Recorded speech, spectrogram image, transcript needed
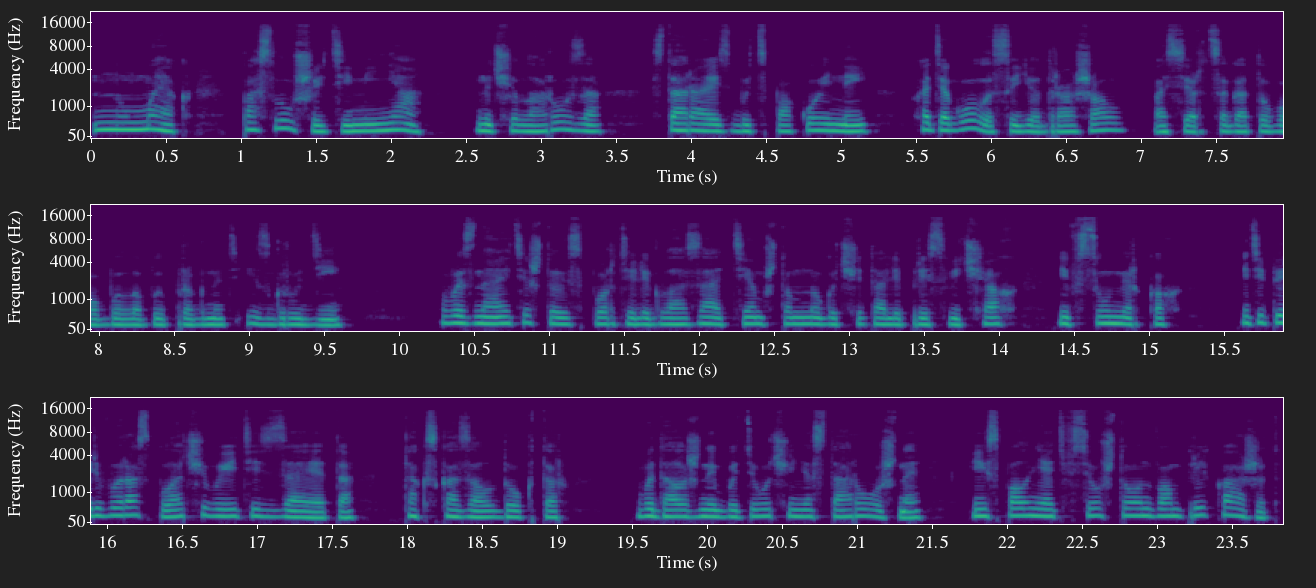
«Ну, Мэг, послушайте меня», — начала Роза, стараясь быть спокойной, хотя голос ее дрожал, а сердце готово было выпрыгнуть из груди. «Вы знаете, что испортили глаза тем, что много читали при свечах и в сумерках, и теперь вы расплачиваетесь за это», — так сказал доктор. Вы должны быть очень осторожны и исполнять все, что он вам прикажет,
